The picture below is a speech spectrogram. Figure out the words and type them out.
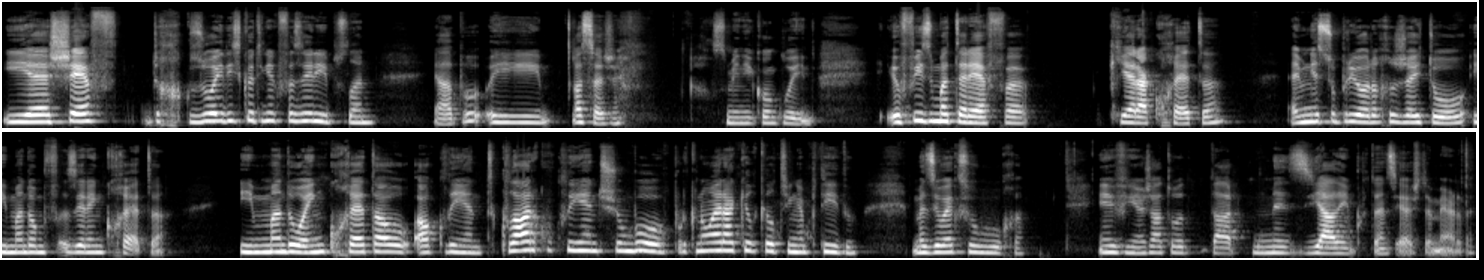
e a chefe recusou e disse que eu tinha que fazer Y. Ela, e, ou seja, resumindo e concluindo, eu fiz uma tarefa que era a correta, a minha superior rejeitou e mandou-me fazer a incorreta e mandou a incorreta ao, ao cliente. Claro que o cliente chumbou, porque não era aquilo que ele tinha pedido, mas eu é que sou burra. Enfim, eu já estou a dar demasiada importância a esta merda.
